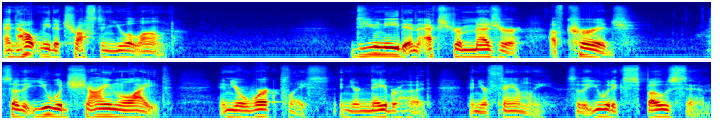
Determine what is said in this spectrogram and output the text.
and help me to trust in you alone? Do you need an extra measure of courage so that you would shine light in your workplace, in your neighborhood, in your family, so that you would expose sin?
